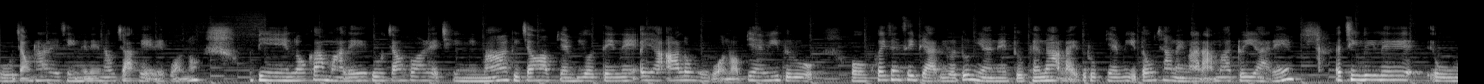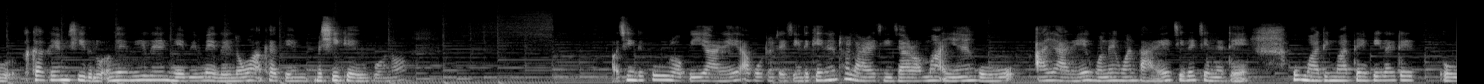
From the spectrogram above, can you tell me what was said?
ဟိုကြောင်းထားတဲ့အချိန်နည်းနည်းနောက်ကျခဲ့တယ်ပေါ့နော်အပြင်လောကမှာလည်းသူကြောင်းသွားတဲ့အချိန်တွေမှာဒီကြောင်းကပြန်ပြီးတော့တင်တဲ့အရာအလုံးကိုပေါ့နော်ပြန်ပြီးသူတို့ဟိုခွဲချမ်းစိတ်ပြပြီးတော့သူ့ဉာဏ်နဲ့သူကဏ္ဍအလိုက်သူတို့ပြန်ပြီးအသုံးချနိုင်လာတာအမတွေးရတယ်အကြီးလေးလည်းဟိုအခက်အခဲမရှိသလိုအငယ်လေးလည်းငယ်ပြီးမဲ့လည်းလုံးဝအခက်အခဲမရှိခဲ့ဘူးပေါ့နော် အချိန်တစ်ခုတော့ပေးရတယ်အဖို့ထွက်တဲ့အချိန်တကယ်တမ်းထွက်လာတဲ့အချိန်ကျတော့မအရန်ကိုအားရတယ်ဝမ်းလဲဝမ်းသာတယ်ကြီးလက်ချင်းနဲ့တဲ့ဥပမာဒီမှာတင်ပေးလိုက်တဲ့ဟို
